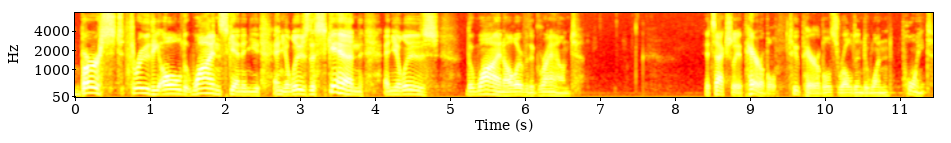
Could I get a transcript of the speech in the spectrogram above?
burst through the old wine skin and you, and you lose the skin and you lose the wine all over the ground. It's actually a parable, two parables rolled into one point.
